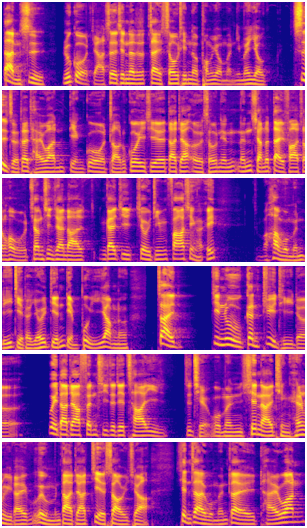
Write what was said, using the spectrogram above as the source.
但是如果假设现在在收听的朋友们，你们有试着在台湾点过、找过一些大家耳熟能能详的代发商后，我相信现在大家应该就就已经发现了，诶，怎么和我们理解的有一点点不一样呢？在进入更具体的为大家分析这些差异之前，我们先来请 Henry 来为我们大家介绍一下，现在我们在台湾，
